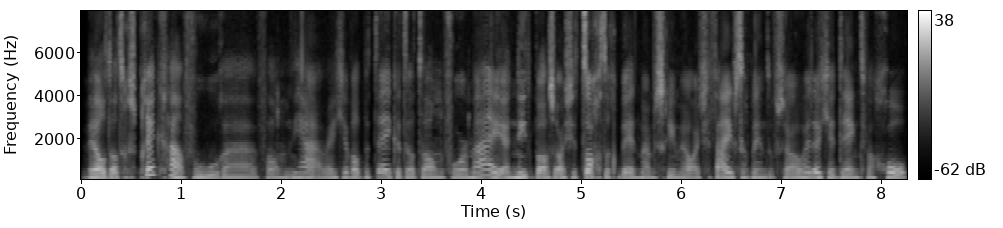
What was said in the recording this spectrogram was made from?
wel dat gesprek gaan voeren. Van ja, weet je, wat betekent dat dan voor mij? En niet pas als je 80 bent, maar misschien wel als je 50 bent of zo. Hè, dat je denkt van goh,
